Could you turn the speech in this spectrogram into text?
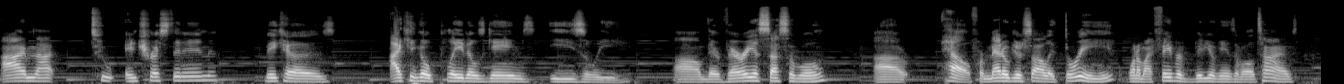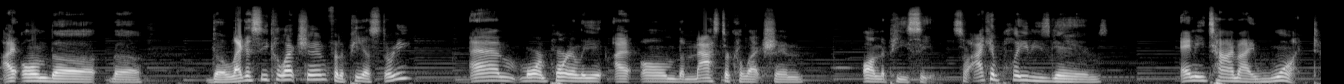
I'm not too interested in because I can go play those games easily. Um, they're very accessible. Uh, hell, for Metal Gear Solid 3, one of my favorite video games of all times, I own the the the Legacy Collection for the PS3, and more importantly, I own the Master Collection on the PC. So I can play these games anytime I want.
